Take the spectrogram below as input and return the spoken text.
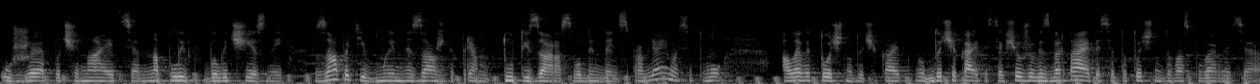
уже починається наплив величезний запитів. Ми не завжди прямо тут і зараз в один день справляємося. Тому, але ви точно дочекаєте, ну, дочекайтеся. Якщо вже ви звертаєтеся, то точно до вас повернеться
